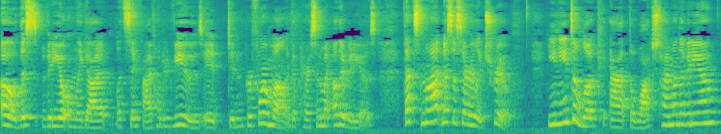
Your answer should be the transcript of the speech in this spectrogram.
oh, this video only got, let's say, 500 views. It didn't perform well in comparison to my other videos. That's not necessarily true. You need to look at the watch time on the video.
